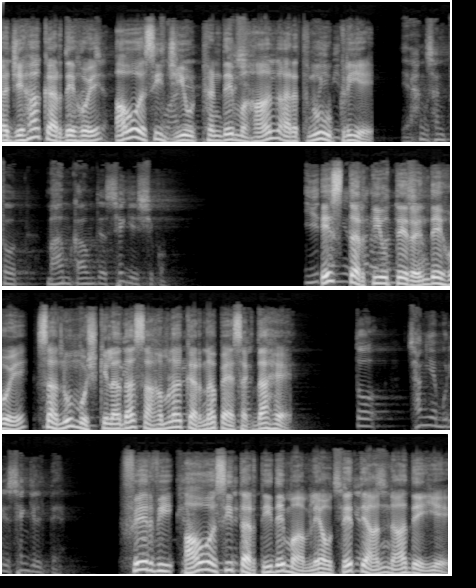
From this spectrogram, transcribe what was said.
ਅਜਿਹਾ ਕਰਦੇ ਹੋਏ ਆਓ ਅਸੀਂ ਜੀ ਉੱਠਣ ਦੇ ਮਹਾਨ ਅਰਥ ਨੂੰ ਉਕਰੀਏ ਇਸ ਧਰਤੀ ਉੱਤੇ ਰਹਿੰਦੇ ਹੋਏ ਸਾਨੂੰ ਮੁਸ਼ਕਿਲਾਂ ਦਾ ਸਾਹਮਣਾ ਕਰਨਾ ਪੈ ਸਕਦਾ ਹੈ ਫਿਰ ਵੀ ਆਓ ਅਸੀਂ ਧਰਤੀ ਦੇ ਮਾਮਲਿਆਂ ਉੱਤੇ ਧਿਆਨ ਨਾ ਦੇਈਏ।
